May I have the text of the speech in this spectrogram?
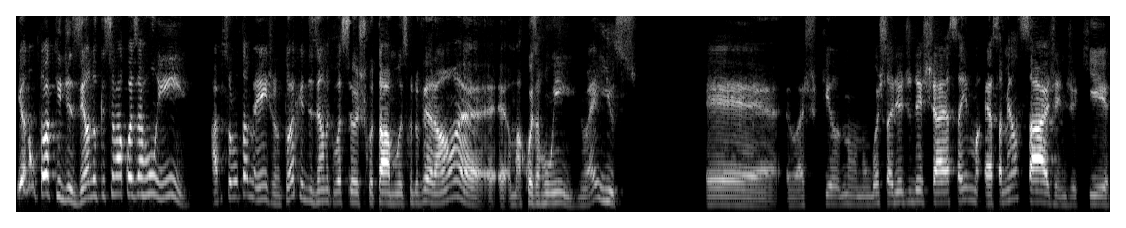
E eu não estou aqui dizendo que isso é uma coisa ruim, absolutamente. Eu não estou aqui dizendo que você escutar a música do verão é, é, é uma coisa ruim, não é isso. É, eu acho que eu não, não, gostaria de deixar essa, essa mensagem de que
